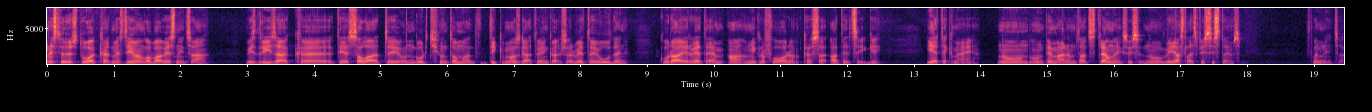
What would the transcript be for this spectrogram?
neskatoties to, ka mēs dzīvojam labā viesnīcā, visdrīzāk eh, tie salāti, un gurķi un tomāti tika mazgāti vienkārši ar vietēju ūdeni, kurā ir vietējā mikroflora, kas attiecīgi ietekmēja. Nu, un, un, piemēram, tāds strēlnieks visu, nu, bija jāslēdz pie sistēmas slimnīcā.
